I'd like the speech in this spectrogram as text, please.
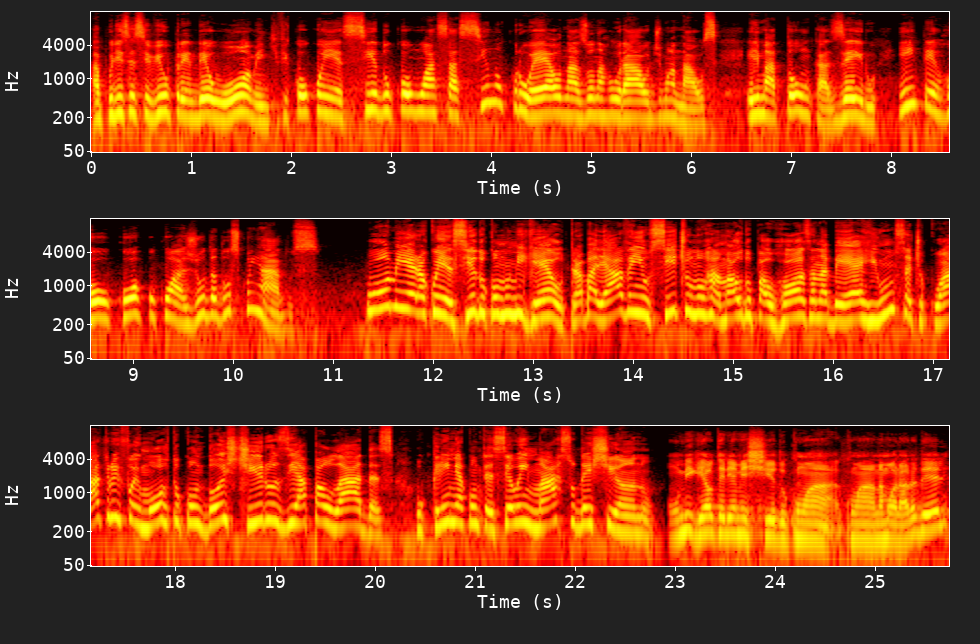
A Polícia Civil prendeu o homem que ficou conhecido como assassino cruel na zona rural de Manaus. Ele matou um caseiro e enterrou o corpo com a ajuda dos cunhados. O homem era conhecido como Miguel, trabalhava em um sítio no ramal do Pau Rosa, na BR-174, e foi morto com dois tiros e apauladas. O crime aconteceu em março deste ano. O Miguel teria mexido com a, com a namorada dele,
